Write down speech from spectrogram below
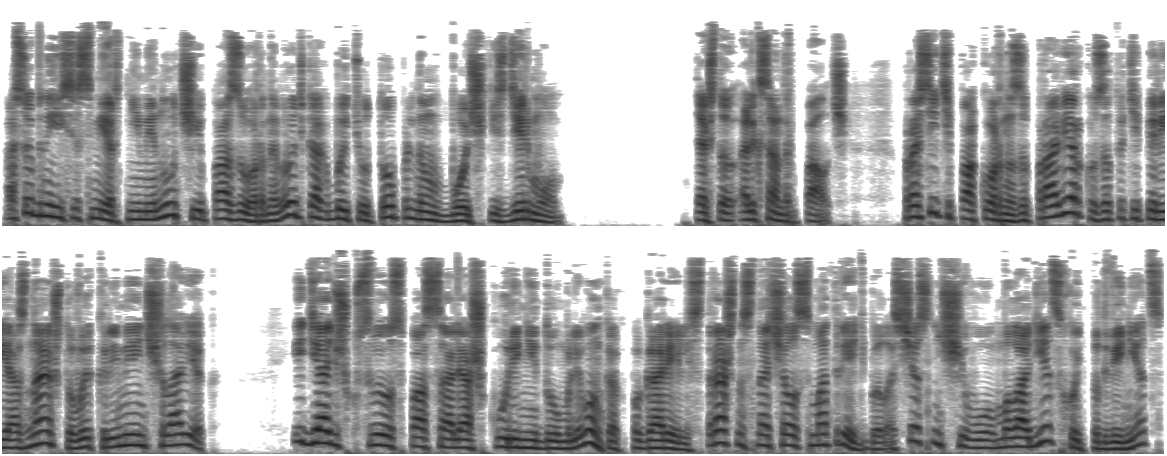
особенно если смерть неминучая и позорная, вроде как быть утопленным в бочке с дерьмом. Так что, Александр Павлович, простите покорно за проверку, зато теперь я знаю, что вы кремень-человек. И дядюшку своего спасали, о шкуре не думали, вон как погорели. Страшно сначала смотреть было, а сейчас ничего, молодец, хоть под венец.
